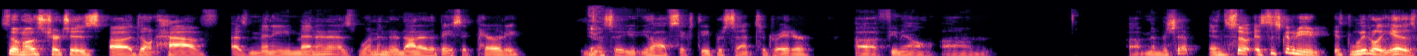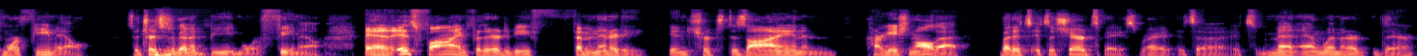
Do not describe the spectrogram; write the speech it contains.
so most churches uh, don't have as many men in it as women. They're not at a basic parity. Yeah. You know, so you, will have 60% to greater uh, female um, uh, membership. And so it's just going to be, it literally is more female. So churches mm-hmm. are going to be more female. And it's fine for there to be femininity in church design and congregation and all that but it's it's a shared space right? It's a it's men and women are there.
